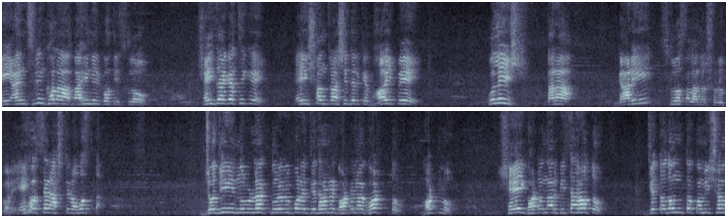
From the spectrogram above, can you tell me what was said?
এই আইন শৃঙ্খলা বাহিনীর গতি স্লো। সেই জায়গা থেকে এই সন্ত্রাসীদেরকে ভয় পেয়ে পুলিশ তারা গাড়ি স্লো চালানো শুরু করে। এই হচ্ছে রাষ্ট্রের অবস্থা। যদি নুরুল হক নুরের উপরে যে ধরনের ঘটনা ঘটতো ঘটলো। সেই ঘটনার বিচার হতো। যে তদন্ত কমিশন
